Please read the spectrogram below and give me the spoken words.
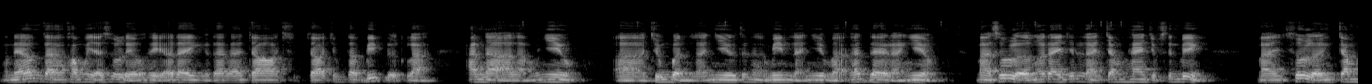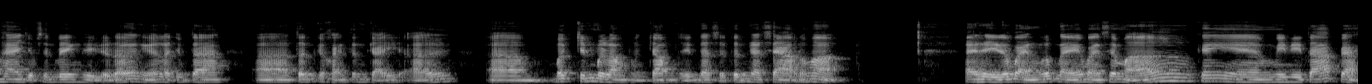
Nếu chúng ta không có giải số liệu thì ở đây người ta đã cho cho chúng ta biết được là n là bao nhiêu à, trung bình là nhiêu tức là min là nhiêu và sd là nhiêu. Mà số lượng ở đây chính là 120 sinh viên. Mà số lượng 120 sinh viên thì điều đó nghĩa là chúng ta à, tính cái khoảng tin cậy ở à, mức 95 phần trăm thì chúng ta sẽ tính ra sao đúng không đây thì các bạn lúc này các bạn sẽ mở cái eh, mini tab ra.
